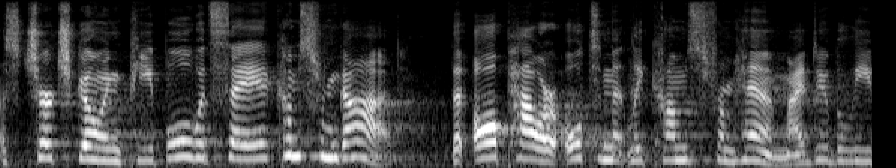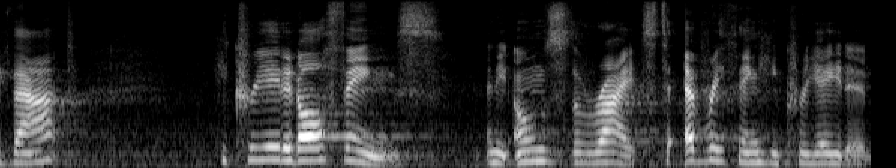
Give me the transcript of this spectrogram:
As church going people would say it comes from God, that all power ultimately comes from Him. I do believe that. He created all things, and He owns the rights to everything He created.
